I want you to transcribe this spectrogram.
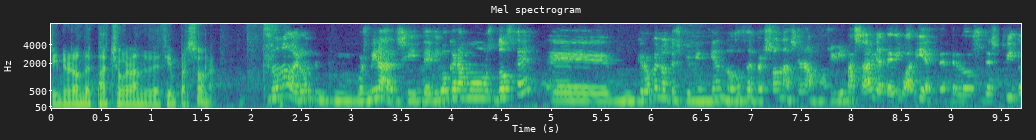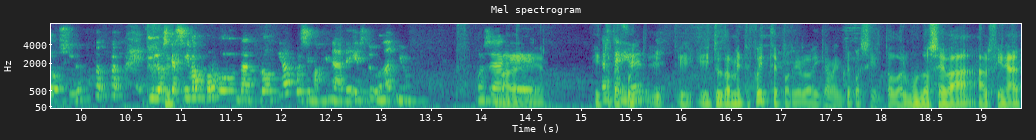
Y no era un despacho grande de 100 personas. No, no, era pues mira, si te digo que éramos 12, eh, creo que no te estoy mintiendo, 12 personas éramos. Y iba a pasar, ya te digo, a 10, entre los despidos y, los que se iban por voluntad propia, pues imagínate, yo estuve un año. O sea que... Y tú, también te fuiste, porque lógicamente, pues si todo el mundo se va, al final,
